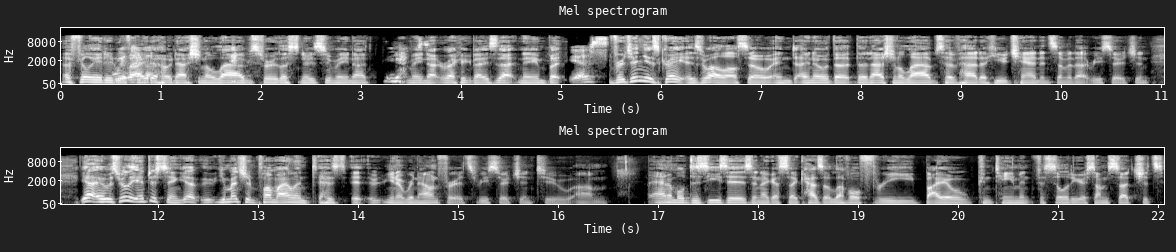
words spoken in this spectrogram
affiliated with Idaho National Labs for listeners who may not yes. may not recognize that name, but yes, Virginia's great as well. Also, and I know the the National Labs have had a huge hand in some of that research. And yeah, it was really interesting. Yeah, you mentioned Plum Island has you know renowned for its research into um, animal diseases and I guess like has a level three bio containment facility or some such. It's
